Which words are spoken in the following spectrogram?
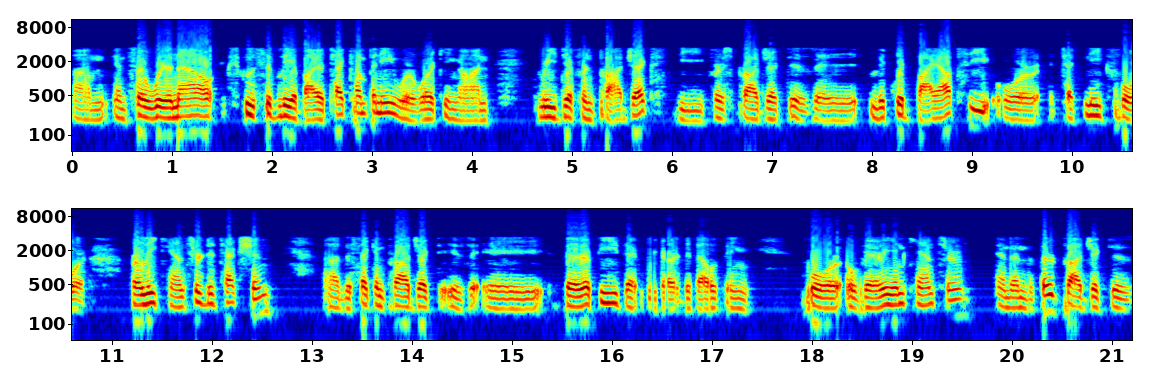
Um, and so we're now exclusively a biotech company. We're working on three different projects. The first project is a liquid biopsy or a technique for early cancer detection. Uh, the second project is a therapy that we are developing for ovarian cancer. And then the third project is,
